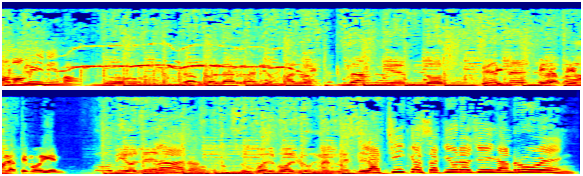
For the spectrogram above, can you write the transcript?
Como mínimo. cuando la radio más los pensamientos, lo hacemos bien. violento, Claro. subo el volumen, me ¿Las chicas a qué hora llegan, Rubén?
